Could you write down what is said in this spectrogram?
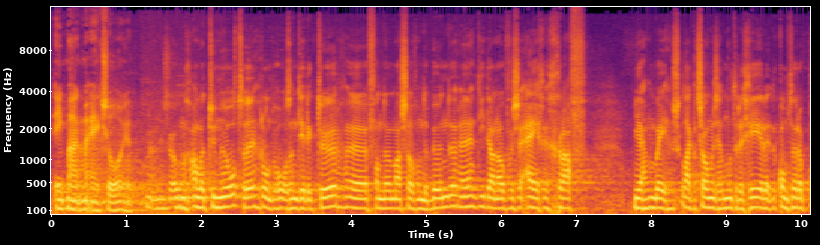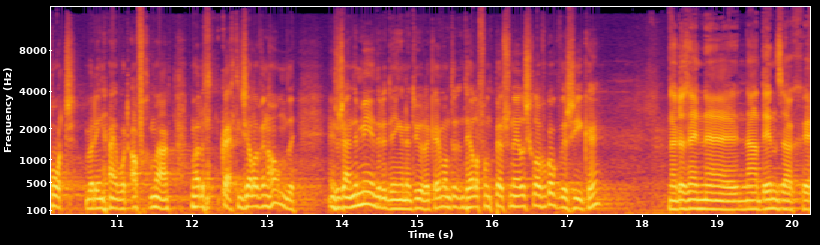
ik maak me echt zorgen. Nou, er is ook nog alle tumult hè, rond bijvoorbeeld een directeur van de Marcel van der Bunder... Hè, die dan over zijn eigen graf ja, laat ik het zo maar zeggen, moet regeren. Er komt een rapport waarin hij wordt afgemaakt. Maar dat krijgt hij zelf in handen. En zo zijn er meerdere dingen natuurlijk. Hè? Want de helft van het personeel is geloof ik ook weer ziek. Hè? Nou, er zijn uh, na dinsdag... Uh,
